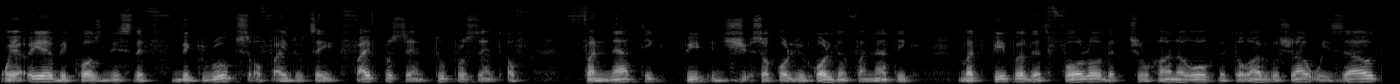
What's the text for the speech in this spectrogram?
We are here because this the, the groups of I would say five percent, two percent of fanatic, so-called you call them fanatic but people that follow the Shulchan Aruch, the Torah Kedosha, without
